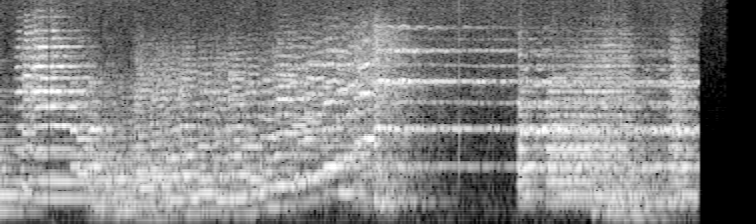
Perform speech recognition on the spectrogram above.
Thank you.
